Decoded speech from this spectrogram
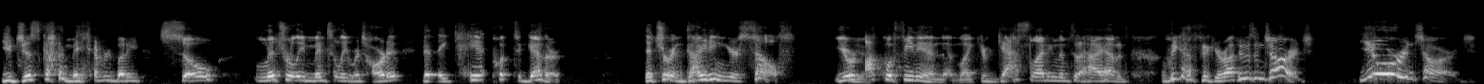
you just got to make everybody so literally mentally retarded that they can't put together that you're indicting yourself. You're Yeah. Awkwafina them, like you're gaslighting them to the high heavens. We got to figure out who's in charge. You're in charge.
